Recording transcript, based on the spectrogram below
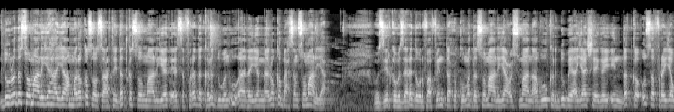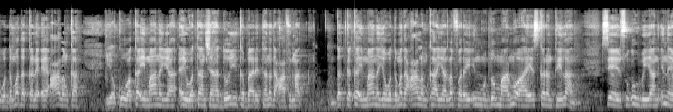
dowladda soomaaliya ayaa amaro ka soo saartay dadka soomaaliyeed ee safarada kala duwan u aadaya meelo ka baxsan soomaaliya. Wasiirka wasaaradda warfaafinta xukuumadda soomaaliya cusmaan abuukar dube ayaa sheegay in dadka u safraya waddamada kale ee caalamka iyo kuwa ka imaanaya ay wataan shahadooyinka baaritaanada caafimaad. Dadka ka imaanaya waddamada caalamka ayaa la faray in muddo maalmo ah ay iskarantiilaan si ay isugu hubiyaan inay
